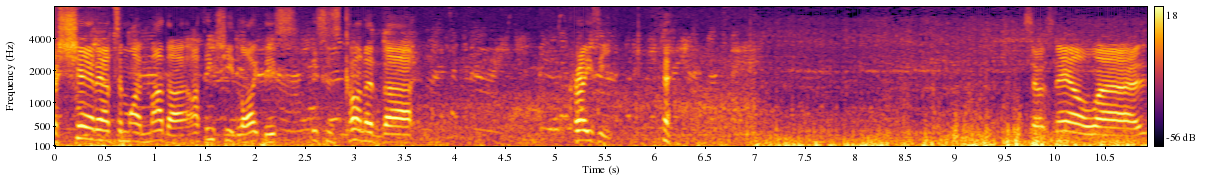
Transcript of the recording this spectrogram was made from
A shout out to my mother. I think she'd like this. This is kind of uh, crazy. So it's now uh,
